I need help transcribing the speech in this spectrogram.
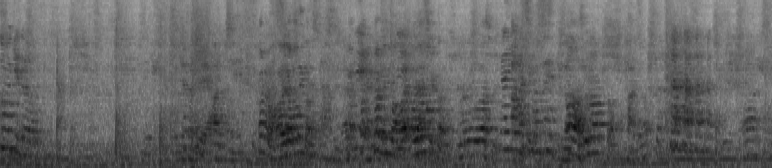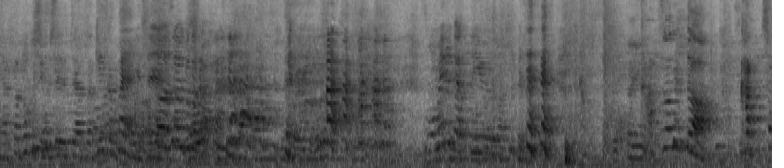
込むけど。彼は謝ったんです彼今謝ったんです何もなし何がします。ああそれはあったやっぱボクシングしてるとやっぱ喧嘩早いんですねそう、そういうことだ。揉めるかっていう。カツンとカツン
